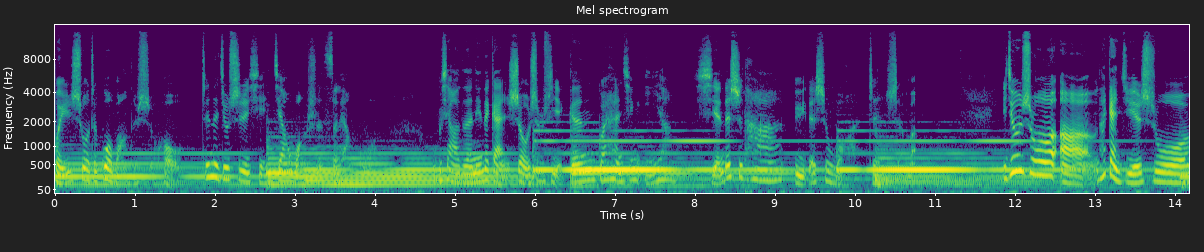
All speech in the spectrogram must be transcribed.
回溯着过往的时候，真的就是闲将往事思量过。我不晓得您的感受是不是也跟关汉卿闲的是他，雨的是我，争什么？也就是说，呃，他感觉说，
